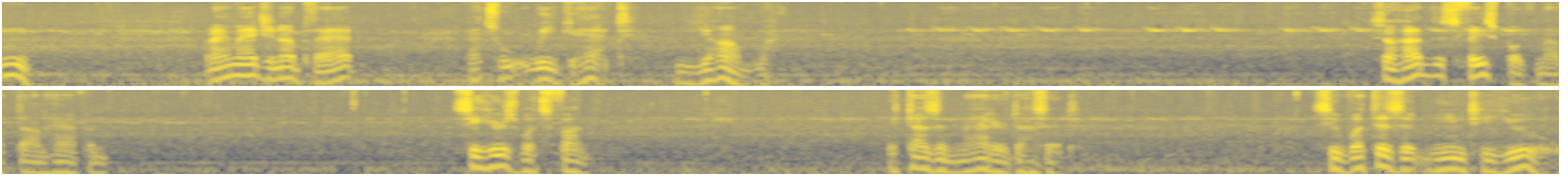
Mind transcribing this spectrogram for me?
Mm. When I imagine up that, that's what we get. Yum. So, how did this Facebook meltdown happen? See, here's what's fun. It doesn't matter, does it? See, what does it mean to you?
